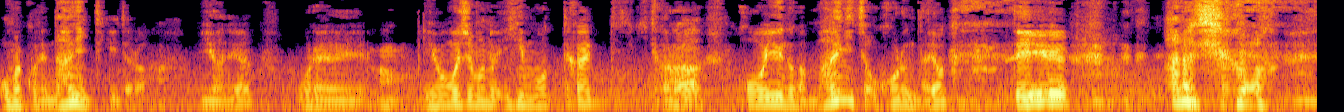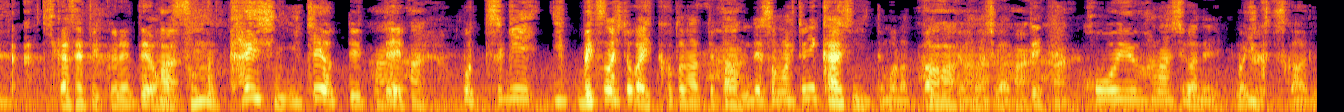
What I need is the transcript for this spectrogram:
お前これ何？って聞いたら、い。やね、俺、硫黄島の遺品持って帰ってきてから、はい。こういうのが毎日起こるんだよっていう話を 聞かせてくれて、お前はいそんなの返しに行けよって言って、もう次、い別の人が行くことになってたんで、その人に返しに行ってもらったっていう話があってこういう話がね、まあ、いくつかあるっ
